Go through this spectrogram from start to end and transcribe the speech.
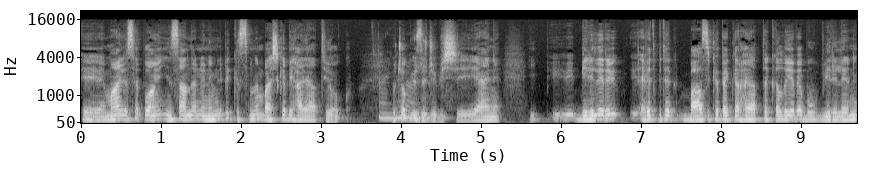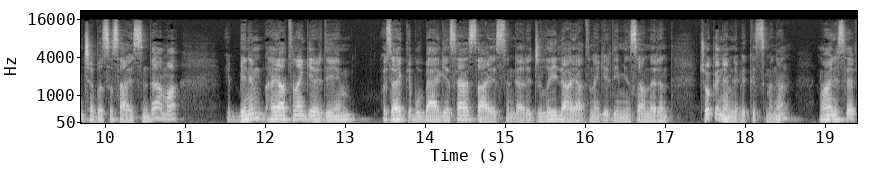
e, maalesef bu insanların önemli bir kısmının başka bir hayatı yok. Aynen bu çok öyle. üzücü bir şey. Yani birileri evet bir tek bazı köpekler hayatta kalıyor ve bu birilerinin çabası sayesinde ama e, benim hayatına girdiğim özellikle bu belgesel sayesinde aracılığıyla hayatına girdiğim insanların çok önemli bir kısmının maalesef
